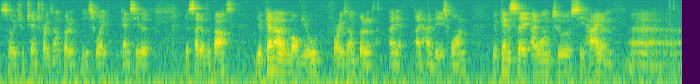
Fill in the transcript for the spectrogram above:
So if you change, for example, this way, you can see the the side of the part. You can add more view. For example, I I had this one. You can say I want to see hidden uh,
